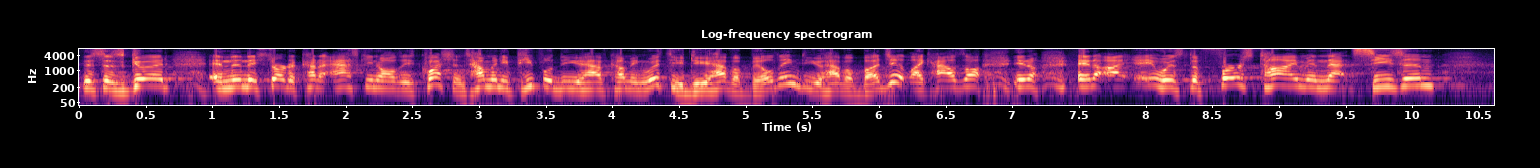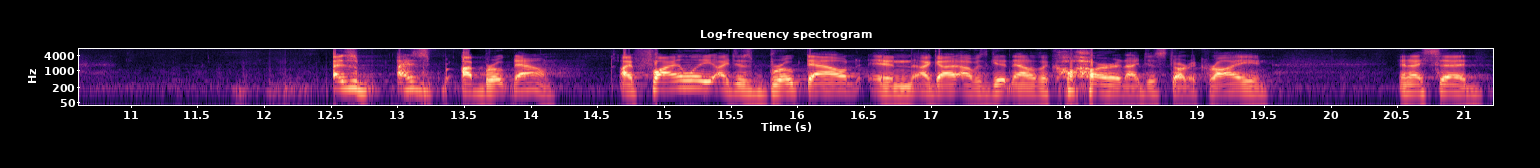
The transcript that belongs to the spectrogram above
This is good. And then they started kind of asking all these questions. How many people do you have coming with you? Do you have a building? Do you have a budget? Like, how's all, you know? And I, it was the first time in that season I just, I just, I broke down. I finally, I just broke down and I got, I was getting out of the car and I just started crying. And I said,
